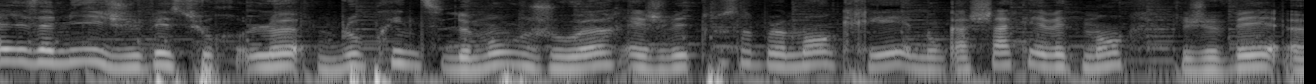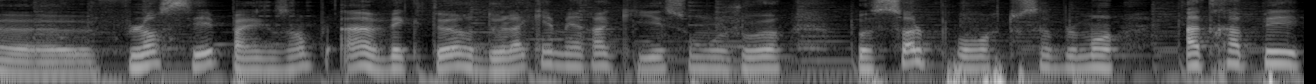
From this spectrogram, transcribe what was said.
Les amis, je vais sur le blueprint de mon joueur et je vais tout simplement créer, donc à chaque événement, je vais euh, lancer par exemple un vecteur de la caméra qui est sur mon joueur au sol pour pouvoir tout simplement attraper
